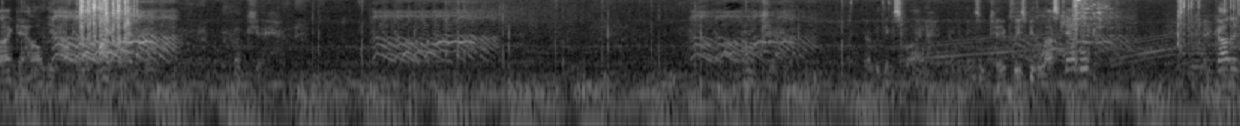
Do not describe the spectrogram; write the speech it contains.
My gal. My eye. Okay. Okay. Everything's fine. Everything's okay. Please be the last candle. Okay, got it.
